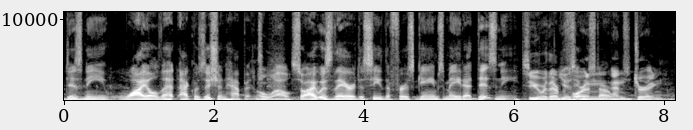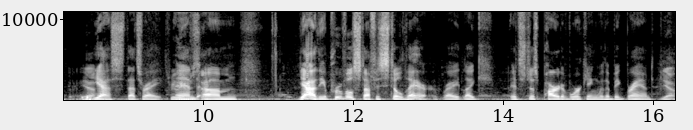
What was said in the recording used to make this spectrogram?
Disney while that acquisition happened. Oh, wow. So I was there to see the first games made at Disney. so you were there before and, and during. Yeah. Yes, that's right. really and um, yeah, the approval stuff is still there, right? Like it's just part of working with a big brand. Yeah.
